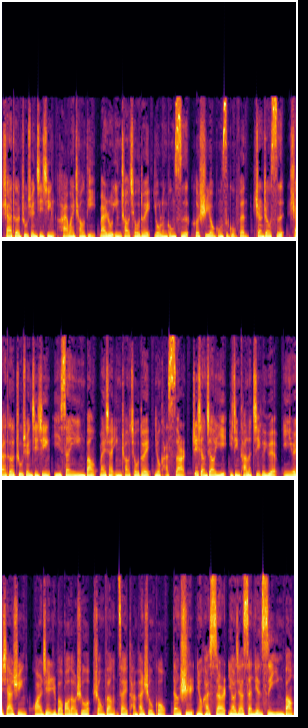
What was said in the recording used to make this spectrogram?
沙特主权基金海外抄底，买入英超球队、邮轮公司和石油公司股份。上周四，沙特主权基金以三亿英镑买下英超球队纽卡斯尔。这项交易已经谈了几个月。一月下旬，《华尔街日报》报道说，双方在谈判收购。当时纽卡斯尔要价三点四亿英镑，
